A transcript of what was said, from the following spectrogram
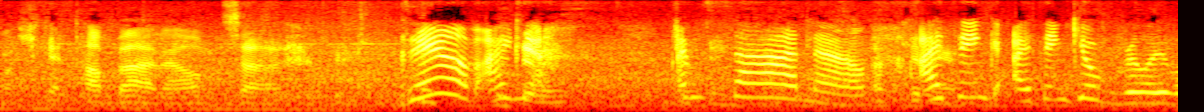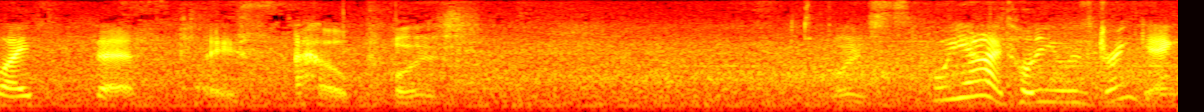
Well, you can't top that now. I'm sad. Damn, I know. I'm sad now. I'm I think I think you'll really like this place. I hope. place. Place. Well, yeah, I told you he was drinking.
